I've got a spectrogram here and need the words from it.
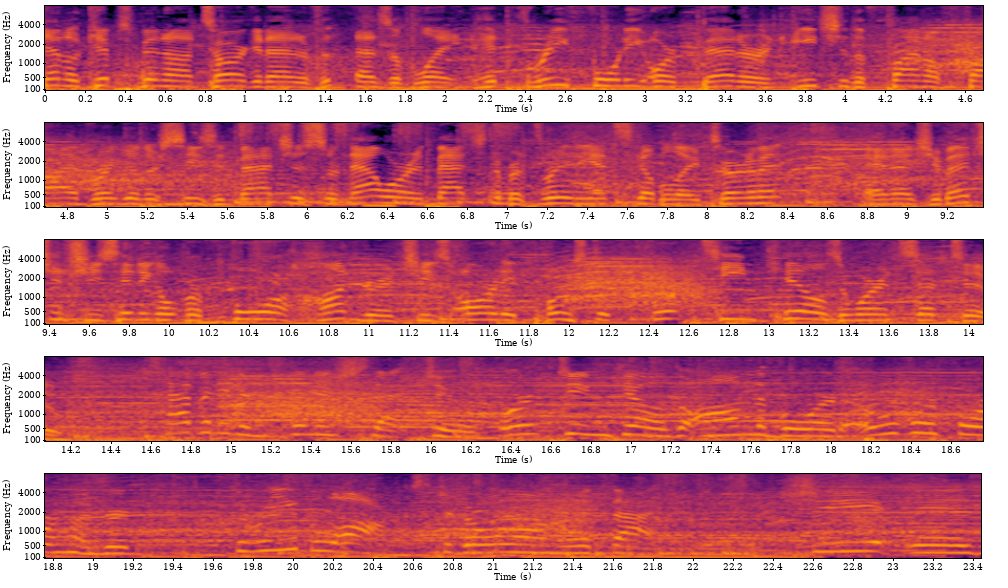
Kendall Kipp's been on target as of late. Hit 340 or better in each of the final five regular season matches. So now we're in match number three of the NCAA tournament. And as you mentioned, she's hitting over 400. She's already posted 14 kills, and we're in set two. Haven't even finished set two. 14 kills on the board, over 400. Three blocks to go along with that. She is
